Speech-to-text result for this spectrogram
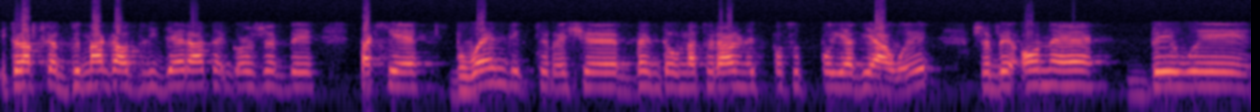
I to na przykład wymaga od lidera tego, żeby takie błędy, które się będą w naturalny sposób pojawiały, żeby one były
